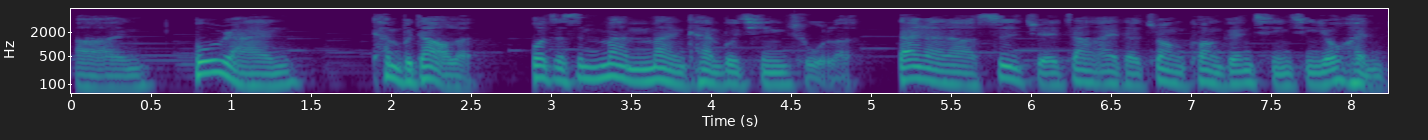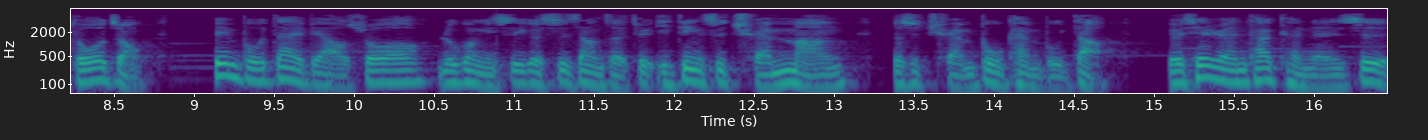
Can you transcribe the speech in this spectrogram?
嗯、呃，突然看不到了，或者是慢慢看不清楚了。当然了、啊，视觉障碍的状况跟情形有很多种。并不代表说，如果你是一个视障者，就一定是全盲，就是全部看不到。有些人他可能是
